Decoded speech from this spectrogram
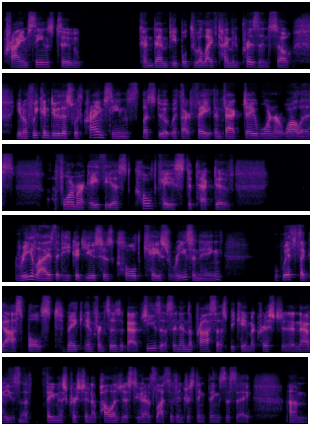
crime scenes to condemn people to a lifetime in prison. So, you know, if we can do this with crime scenes, let's do it with our faith. In fact, J. Warner Wallace, a former atheist cold case detective, realized that he could use his cold case reasoning with the gospels to make inferences about Jesus and in the process became a Christian and now he's a famous Christian apologist who has lots of interesting things to say. Um,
